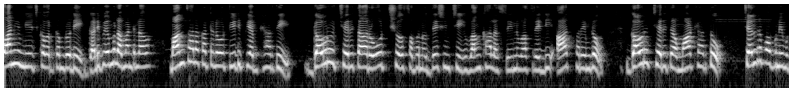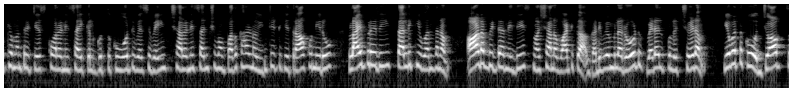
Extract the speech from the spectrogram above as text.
పాణ్యం నియోజకవర్గంలోని గడివేముల మండలం మంచాలకట్టలో టీడీపీ అభ్యర్థి గౌరవ్ చరిత రోడ్ షో సభను ఉద్దేశించి వంకాల శ్రీనివాసరెడ్డి ఆధ్వర్యంలో గౌరవ్ చరిత మాట్లాడుతూ చంద్రబాబుని ముఖ్యమంత్రి చేసుకోవాలని సైకిల్ గుర్తుకు ఓటు వేసి వేయించాలని సంక్షేమ పథకాలను ఇంటింటికి త్రాకునీరు లైబ్రరీ తల్లికి వందనం ఆడబిడ్డ నిధి శ్మశాన వాటిక గడివెంబల రోడ్ వెడల్పులు చేయడం యువతకు జాబ్స్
